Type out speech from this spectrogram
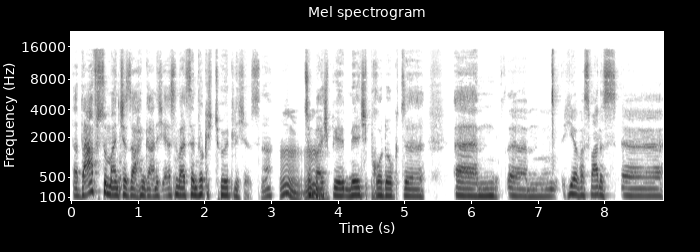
da darfst du manche Sachen gar nicht essen, weil es dann wirklich tödlich ist. Ne? Hm, Zum hm. Beispiel Milchprodukte, ähm, ähm, hier, was war das? Äh,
